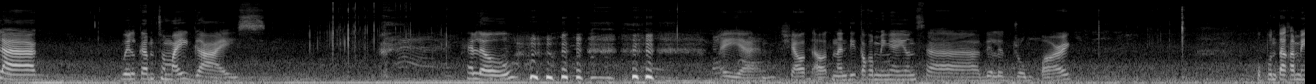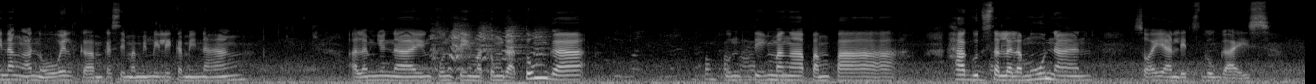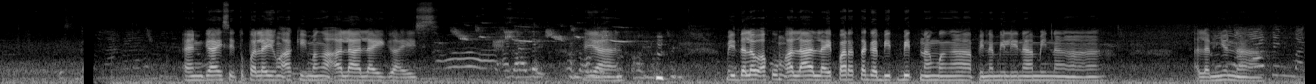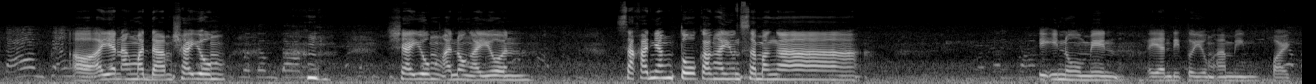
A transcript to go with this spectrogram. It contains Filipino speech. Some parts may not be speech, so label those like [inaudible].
vlog. Welcome to my guys. Hello. [laughs] Ayan, shout out. Nandito kami ngayon sa Velodrome Park. Pupunta kami ng ano, welcome kasi mamimili kami ng alam nyo na yung kunting matungga-tungga, kunting mga pangpahagod sa lalamunan. So ayan, let's go guys. And guys, ito pala yung aking mga alalay guys. Ayan. [laughs] May dalaw akong alalay para taga-bit-bit ng mga pinamili namin na alam nyo na. Oh, ayan ang madam, siya yung [laughs] siya yung ano ngayon. Sa kanyang toka ngayon sa mga iinumin. Ayan dito yung aming park.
